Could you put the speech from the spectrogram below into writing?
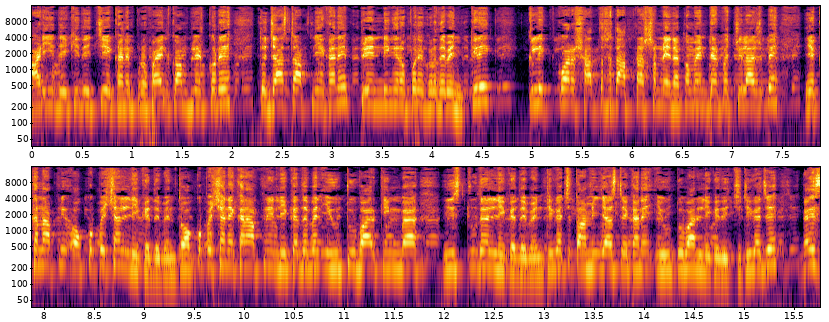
বাড়িয়ে দেখিয়ে দিচ্ছি, এখানে প্রোফাইল কমপ্লিট করে। তো জাস্ট আপনি এখানে ট্রেন্ডিং এর উপরে করে দেবেন। ক্লিক ক্লিক করার সাথে সাথে আপনার সামনে এরকম ইন্টারফেস চলে আসবে। এখানে আপনি অকুপেশন লিখে দেবেন। তো অকুপেশন এখানে আপনি লিখে দেবেন ইউটিউবার কিংবা স্টুডেন্ট লিখে দেবেন, ঠিক আছে? তো আমি জাস্ট এখানে ইউটিউবার লিখে দিচ্ছি, ঠিক আছে? গাইস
